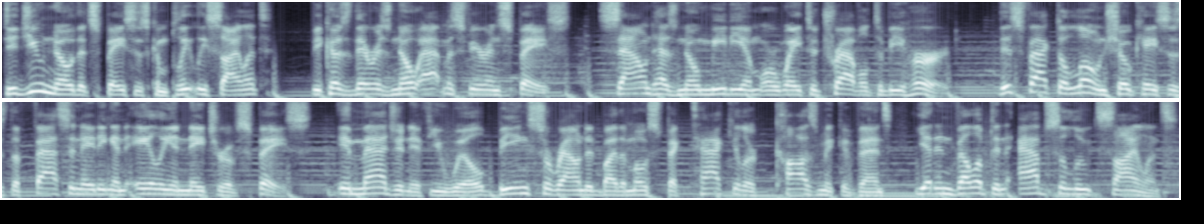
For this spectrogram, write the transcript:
Did you know that space is completely silent? Because there is no atmosphere in space, sound has no medium or way to travel to be heard. This fact alone showcases the fascinating and alien nature of space. Imagine, if you will, being surrounded by the most spectacular cosmic events, yet enveloped in absolute silence.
